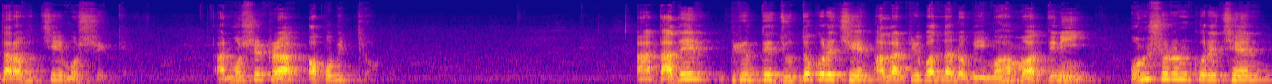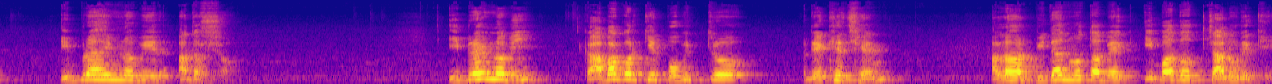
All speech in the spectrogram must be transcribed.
তারা হচ্ছে মুশ্রিক। আর মুশ্রিকরা অপবিত্র। আর তাদের বিরুদ্ধে যুদ্ধ করেছেন আল্লাহ প্রিয়বান্দা নবী মোহাম্মদ। তিনি অনুসরণ করেছেন ইব্রাহিম নবীর আদর্শ। ইব্রাহিম নবী কাবাগরকে পবিত্র রেখেছেন। আল্লাহর বিধান মোতাবেক ইবাদত চালু রেখে।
